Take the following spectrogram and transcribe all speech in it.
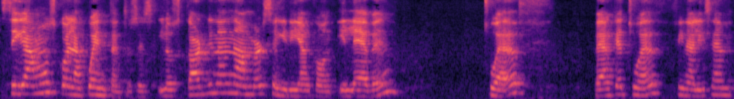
Sigamos con la cuenta. Entonces, los cardinal numbers seguirían con 11, 12. Vean que 12 finaliza en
